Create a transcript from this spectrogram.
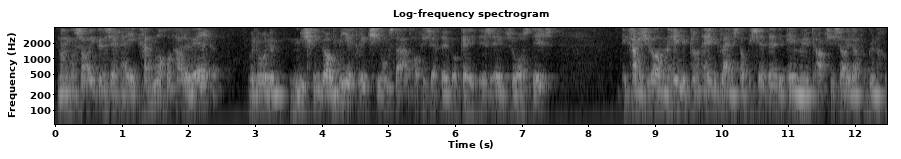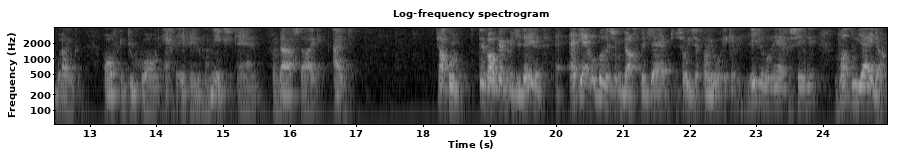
dan zou je kunnen zeggen, hey, ik ga nog wat harder werken. Waardoor er misschien wel meer frictie ontstaat. Of je zegt even, oké, het is even zoals het is. Ik ga misschien wel een hele, hele kleine stapje zetten. De 1 minuut actie zou je daarvoor kunnen gebruiken. Of ik doe gewoon echt even helemaal niks. En vandaag sta ik uit. Nou goed, dit wou ik even met je delen. Heb jij ook wel eens zo'n dag dat jij zoiets hebt van, joh, ik heb helemaal nergens zin in. Wat doe jij dan?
